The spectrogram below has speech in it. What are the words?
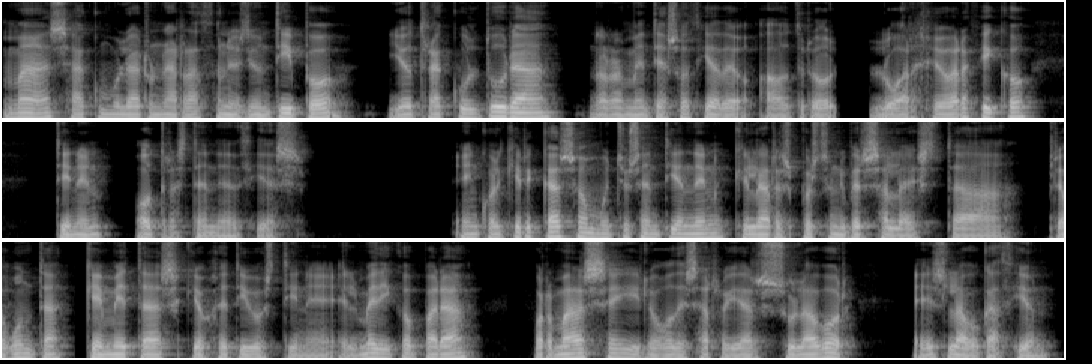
más a acumular unas razones de un tipo y otra cultura, normalmente asociada a otro lugar geográfico, tienen otras tendencias. En cualquier caso, muchos entienden que la respuesta universal a esta pregunta, qué metas, qué objetivos tiene el médico para formarse y luego desarrollar su labor, es la vocación.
